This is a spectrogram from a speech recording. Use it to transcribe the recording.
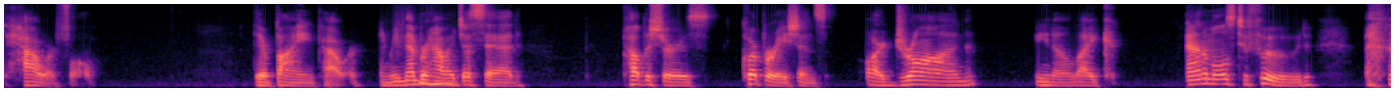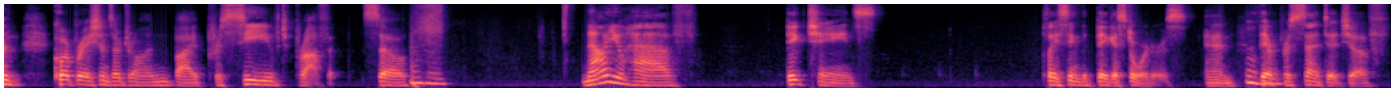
powerful. Their buying power. And remember mm-hmm. how I just said publishers, corporations are drawn, you know, like animals to food. corporations are drawn by perceived profit. So mm-hmm. now you have big chains placing the biggest orders and mm-hmm. their percentage of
